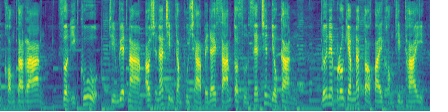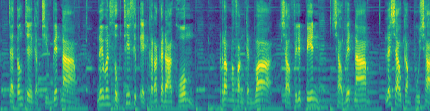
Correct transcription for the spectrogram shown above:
1 ของตาราง ส่วนอีกคู่ทีมเวียดนามเอาชนะทีมกัมพูชาไปได้ 3 ต่อ 0 เซตเช่นเดียวกัน โดยในโปรแกรมนัดต่อไปของทีมไทย จะต้องเจอกับทีมเวียดนาม ในวันศุกร์ที่ 11 กรกฎาคม เรามาฟังกันว่า ชาวฟิลิปปินส์ชาวเวียดนาม และชาวกัมพูชา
